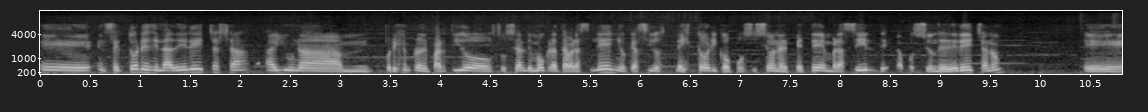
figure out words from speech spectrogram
eh, en sectores de la derecha ya hay una, mm, por ejemplo, en el Partido Socialdemócrata Brasileño, que ha sido la histórica oposición al PT en Brasil, de, la oposición de derecha, ¿no? Eh,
